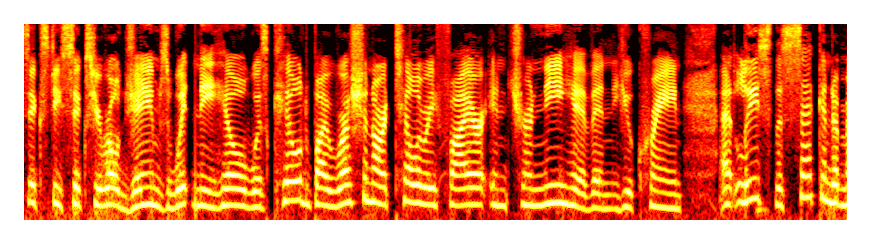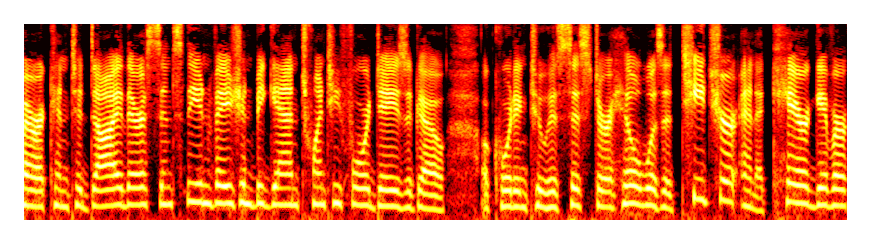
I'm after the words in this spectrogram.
66 year old James Whitney Hill was killed by Russian artillery fire in Chernihiv in Ukraine. At least the second American to die there since the invasion began 24 days ago. According to his sister, Hill was a teacher and a caregiver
